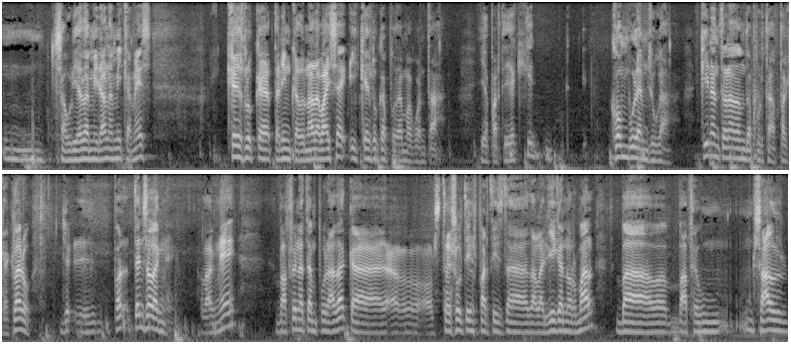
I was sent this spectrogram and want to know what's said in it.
mm, s'hauria de mirar una mica més què és el que tenim que donar de baixa i què és el que podem aguantar. I a partir d'aquí, com volem jugar? Quin entrenador hem de portar? Perquè, claro, tens a l'Agné. L'Agné va fer una temporada que eh, els tres últims partits de, de la Lliga normal va, va fer un, un salt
